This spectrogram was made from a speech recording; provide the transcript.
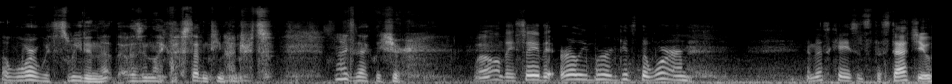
a war with Sweden that, that was in like the 1700s. Not exactly sure. Well, they say the early bird gets the worm. In this case, it's the statue.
